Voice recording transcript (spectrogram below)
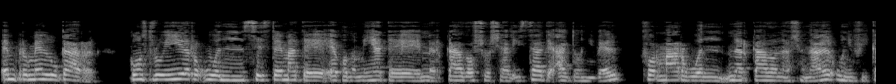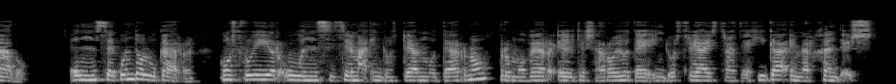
En primer lugar, construir un sistema de economía de mercado socialista de alto nivel, formar un mercado nacional unificado. En segundo lugar, construir un sistema industrial moderno, promover el desarrollo de industria estratégica emergentes,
